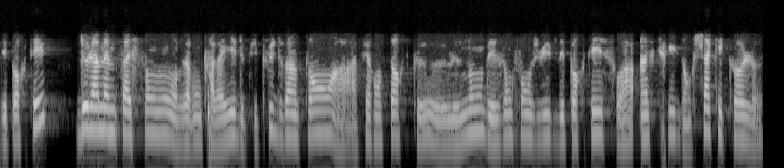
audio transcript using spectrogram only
déportés. De la même façon, nous avons travaillé depuis plus de 20 ans à faire en sorte que le nom des enfants juifs déportés soit inscrit dans chaque école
